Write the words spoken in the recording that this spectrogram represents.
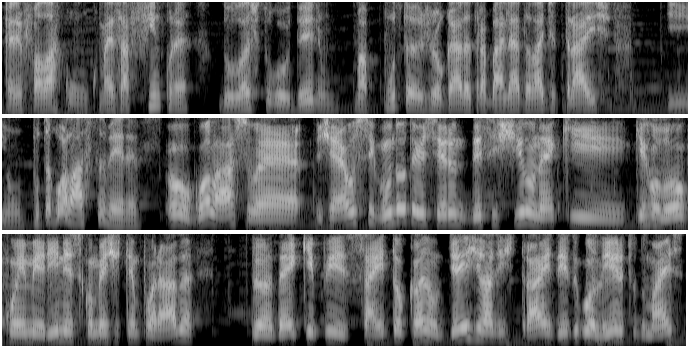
querem falar com, com mais afinco, né? Do lance do gol dele, um, uma puta jogada trabalhada lá de trás. E um puta golaço também, né? Ô, oh, golaço. É, já é o segundo ou terceiro desse estilo, né? Que, que rolou com o Emery nesse começo de temporada. Da, da equipe sair tocando desde lá de trás, desde o goleiro e tudo mais.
